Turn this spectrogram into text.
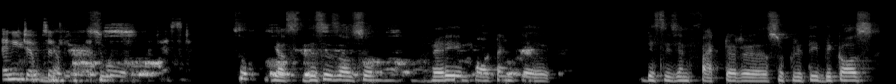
Any tips and tricks that you suggest? So, yes, this is also very important uh, decision factor, uh, Sukriti, because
